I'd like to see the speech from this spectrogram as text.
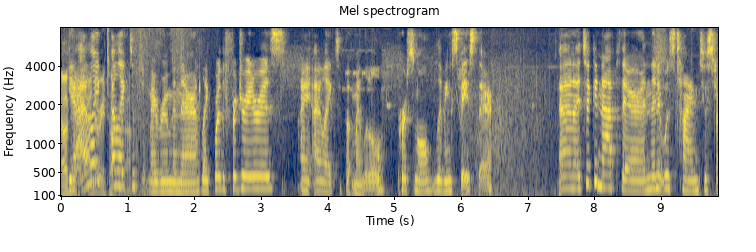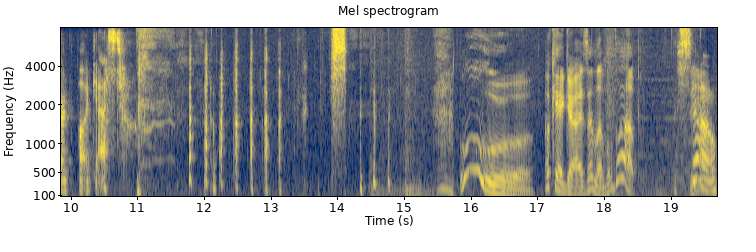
Okay. yeah, I, know like I like about. to put my room in there, like where the refrigerator is. I, I like to put my little personal living space there. And I took a nap there, and then it was time to start the podcast. Ooh. Okay, guys, I leveled up. Let's see. So,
